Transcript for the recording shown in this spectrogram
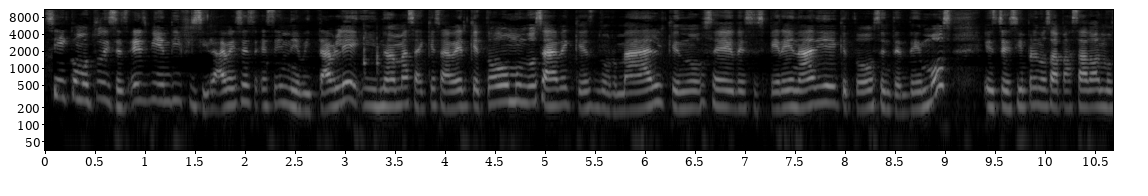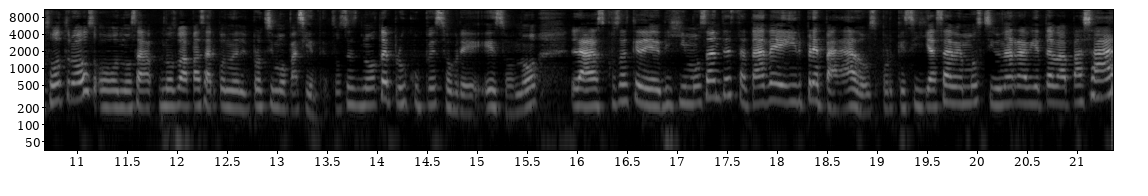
Sí, como tú dices, es bien difícil, a veces es inevitable y nada más hay que saber que todo el mundo sabe que es normal, que no se desespere nadie, que todos entendemos, este siempre nos ha pasado a nosotros o nos, nos va a pasar con el próximo paciente, entonces no te preocupes sobre eso, ¿no? Las cosas que dijimos antes, tratar de ir preparados, porque si ya sabemos si una rabieta va a pasar,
